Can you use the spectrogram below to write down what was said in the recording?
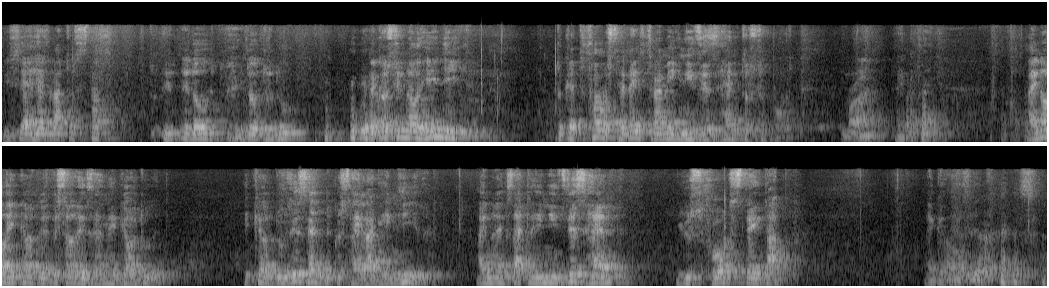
You see, I have a lot of stuff, you know, you know to do. because, you know, he need to get force away from me, he needs his hand to support. Right. Like. I know he it without his hand, he cannot do it. He cannot do this hand because I like him here. I know exactly he needs this hand, use four straight up. Like this. Oh,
